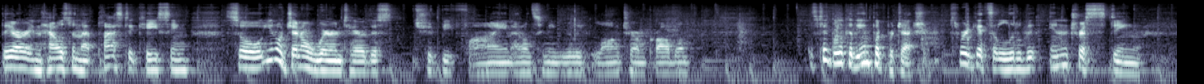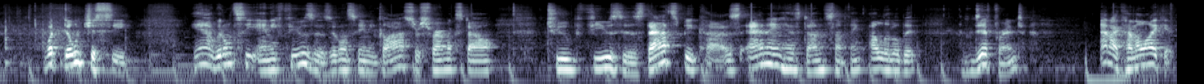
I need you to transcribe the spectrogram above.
they are in housed in that plastic casing, so you know general wear and tear. This should be fine. I don't see any really long-term problem. Let's take a look at the input protection. That's where it gets a little bit interesting. What don't you see? Yeah, we don't see any fuses. We don't see any glass or ceramic style tube fuses. That's because Aneng has done something a little bit different, and I kind of like it.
